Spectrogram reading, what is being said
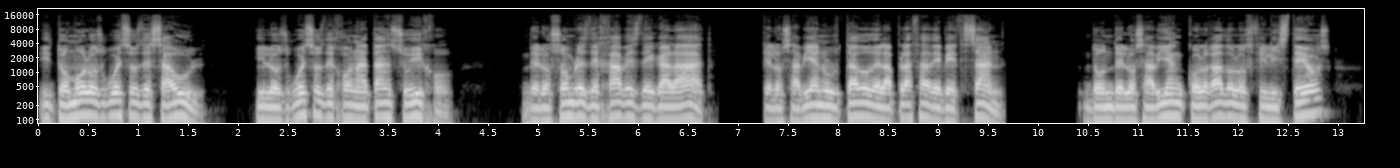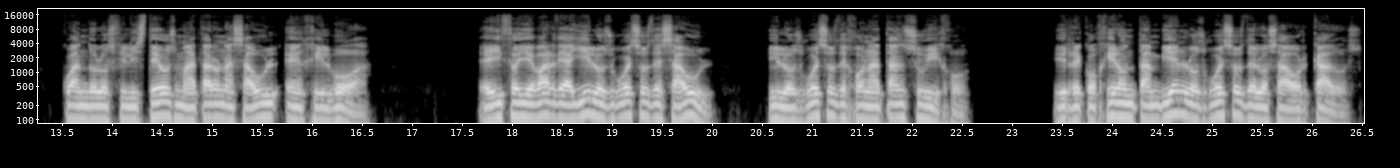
y tomó los huesos de Saúl y los huesos de Jonatán su hijo, de los hombres de Jabes de Galaad, que los habían hurtado de la plaza de Bethsán, donde los habían colgado los filisteos cuando los filisteos mataron a Saúl en Gilboa. E hizo llevar de allí los huesos de Saúl y los huesos de Jonatán su hijo, y recogieron también los huesos de los ahorcados.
